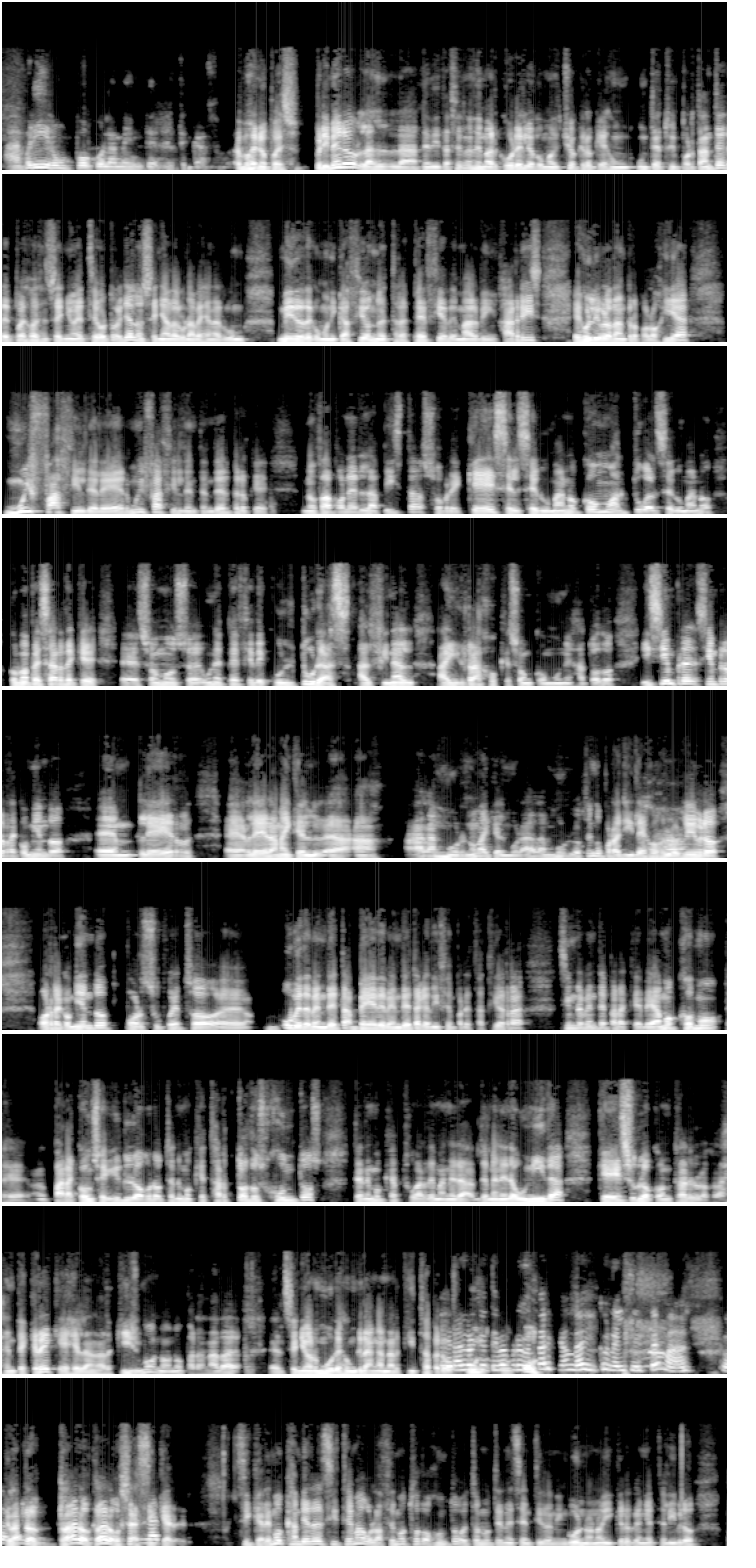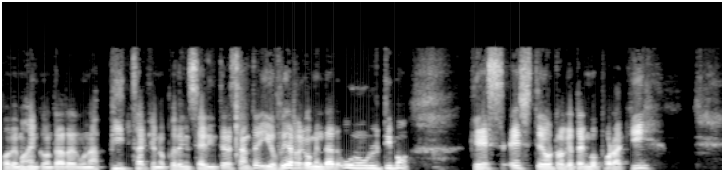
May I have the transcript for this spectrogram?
abrir un poco la mente en este caso? Bueno, pues primero las, meditaciones de Marco Aurelio, como he dicho, creo que es un, un, texto importante. Después os enseño este otro, ya lo he enseñado alguna vez en algún medio de comunicación, Nuestra especie, de Marvin Harris. Es un libro de antropología muy fácil de leer, muy fácil de entender, pero que nos va a poner la pista sobre qué es el ser humano, cómo actúa el ser humano, cómo a pesar de que eh, somos eh, una especie de culturas, al final hay rasgos que son comunes a todos. Y siempre, siempre recomiendo em, leer, eh, leer a Michael, a, Alan Moore, ¿no? Michael Moore, Alan Moore, los tengo por allí lejos en los libros. Os recomiendo, por supuesto, eh, V de Vendetta, B de Vendetta, que dicen por estas tierras, simplemente para que veamos cómo eh, para conseguir logros tenemos que estar todos juntos, tenemos que actuar de manera, de manera unida, que es lo contrario de lo que la gente cree, que es el anarquismo. No, no, para nada. El señor Moore es un gran anarquista, pero... Era lo que te iba a preguntar, ¿qué onda ahí con el sistema? claro, claro, claro. O sea, sí que si queremos cambiar el sistema o lo hacemos todos juntos, esto no tiene sentido ninguno, ¿no? Y creo que en este libro podemos encontrar algunas pistas que nos pueden ser interesantes. Y os voy a recomendar un último, que es este otro que tengo por aquí,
